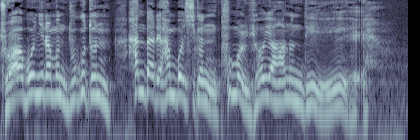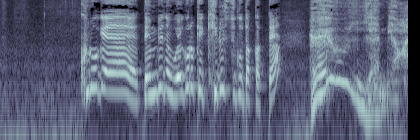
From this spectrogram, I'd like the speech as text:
조합원이라면 누구든 한 달에 한 번씩은 품을 혀야 하는데. 그러게 냄비는 왜 그렇게 기를 쓰고 닦았대? 에휴 예명할.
